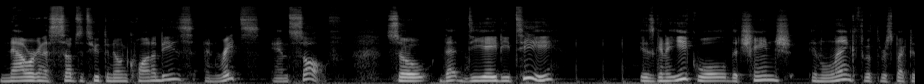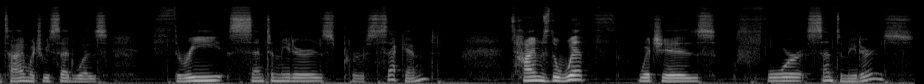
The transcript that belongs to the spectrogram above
Now we're going to substitute the known quantities and rates and solve. So that dAdt is going to equal the change in length with respect to time, which we said was 3 centimeters per second, times the width, which is 4 centimeters,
